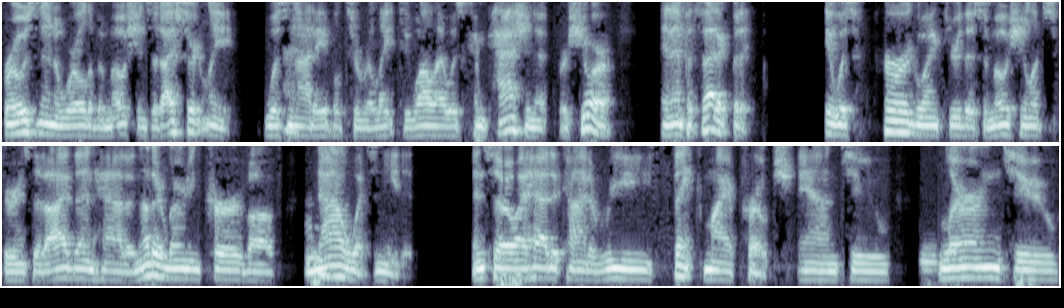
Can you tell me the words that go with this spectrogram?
frozen in a world of emotions that I certainly was not able to relate to. While I was compassionate for sure and empathetic, but it, it was her going through this emotional experience that I then had another learning curve of mm-hmm. now what's needed. And so I had to kind of rethink my approach and to learn to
